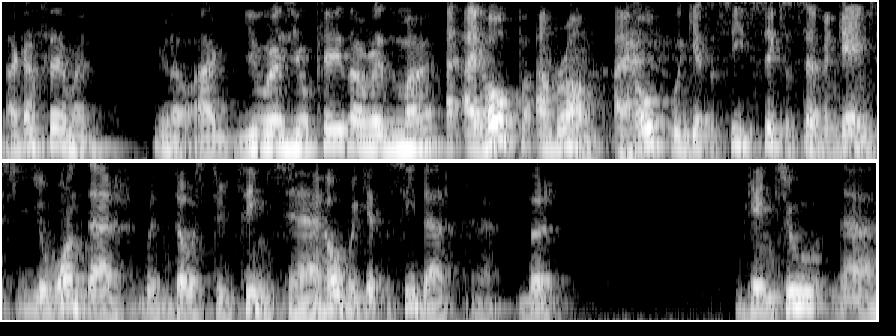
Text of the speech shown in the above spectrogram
like I say, man, you know, I, you raise your case, I raise mine. I, I hope I'm wrong. I hope we get to see six or seven games. You want that with those two teams. Yeah. I hope we get to see that. Yeah. But game two, nah,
